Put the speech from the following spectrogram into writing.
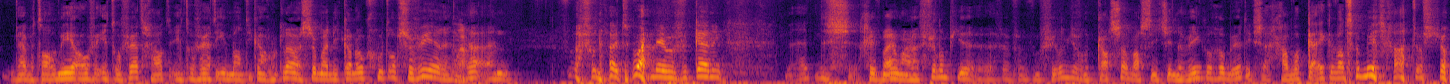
we hebben het al meer over introvert gehad. Introvert iemand die kan goed luisteren, maar die kan ook goed observeren. Ja. Ja. en vanuit de waarnemerverkenning. Eh, Dus geef mij maar een filmpje, een filmpje van de kassa, was er iets in de winkel gebeurd. Ik zeg, ga wel kijken wat er misgaat of zo.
